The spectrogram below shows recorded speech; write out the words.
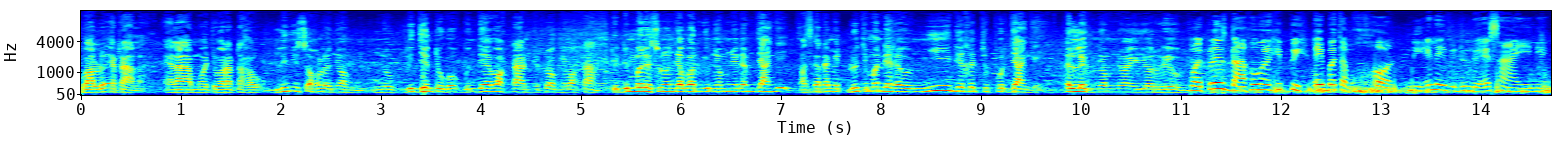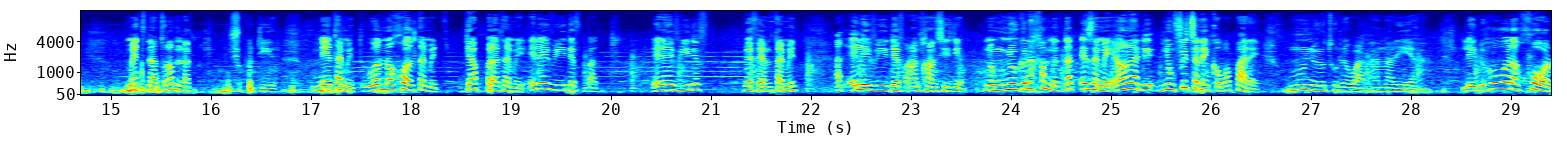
walu état la ela mo ci wara a taxaw li ñu soxla ñom ñu lijjanti ko buñ dé waxtaan ñu tok ñu waxtaan di dimbalé suñu njabot gi ñom ñu dem jangi, parce que tamit lu ci mënde xew ñi di xëcc pour jangi ëlëk ñom ñoy yor réew moy président fa wara a ay bëtam xol ni élève yi dundu essence yi ni métti na trop nak je peux dire mais tamit war na tamit jappal tamit élève yi def bac élève yi def BFM tamit ak élèves yi def en 36 ñoom ñoo gën a xam ne date examen on l'a dit ñoom fixé ko ba pare mënuñu retourner waat en arrière léegi dafa war a xool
